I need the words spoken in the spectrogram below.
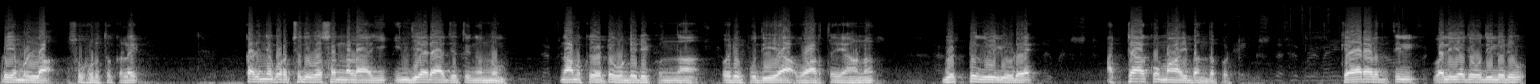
പ്രിയമുള്ള സുഹൃത്തുക്കളെ കഴിഞ്ഞ കുറച്ച് ദിവസങ്ങളായി ഇന്ത്യ രാജ്യത്തു നിന്നും നാം കേട്ടുകൊണ്ടിരിക്കുന്ന ഒരു പുതിയ വാർത്തയാണ് വെട്ടുകിളിയുടെ അറ്റാക്കുമായി ബന്ധപ്പെട്ട്. കേരളത്തിൽ വലിയ തോതിലൊരു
